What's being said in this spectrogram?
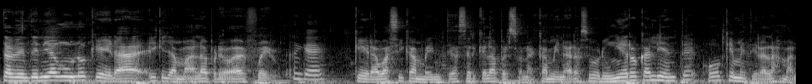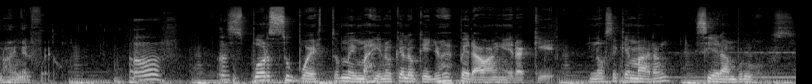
También tenían uno que era el que llamaban la prueba de fuego. Ok. que era básicamente hacer que la persona caminara sobre un hierro caliente o que metiera las manos en el fuego. Oh, Por supuesto, me imagino que lo que ellos esperaban era que no se quemaran si eran brujos.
